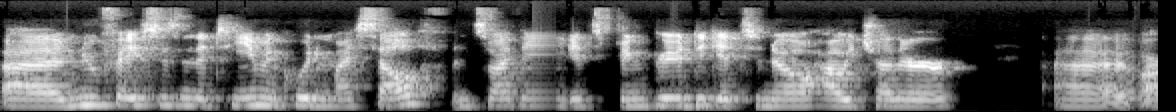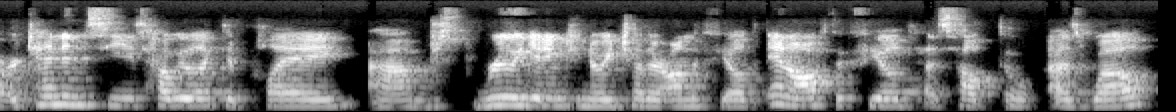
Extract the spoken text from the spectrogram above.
uh, new faces in the team, including myself, and so I think it's been good to get to know how each other uh, our tendencies, how we like to play, um, just really getting to know each other on the field and off the field has helped as well.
